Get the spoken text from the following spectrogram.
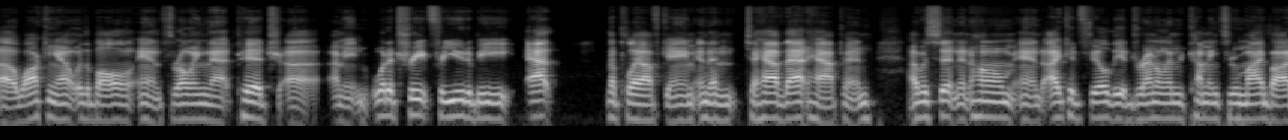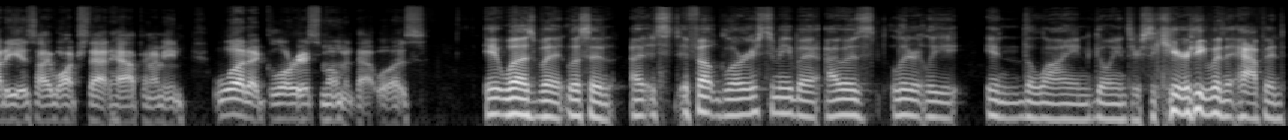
uh, walking out with the ball and throwing that pitch. Uh, I mean, what a treat for you to be at the playoff game and then to have that happen. I was sitting at home and I could feel the adrenaline coming through my body as I watched that happen. I mean, what a glorious moment that was. It was, but listen, I, it felt glorious to me, but I was literally in the line going through security when it happened.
